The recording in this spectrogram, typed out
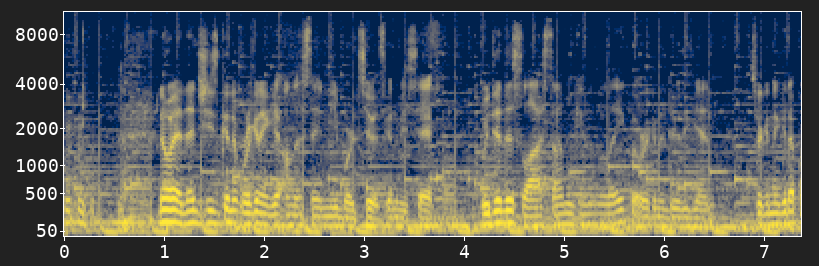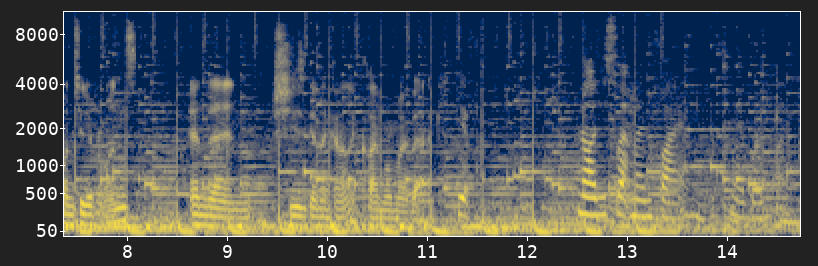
no wait, then she's gonna. We're gonna get on the same kneeboard too. It's gonna be sick. We did this last time we came to the lake, but we're gonna do it again. So we're gonna get up on two different ones, and then she's gonna kind of like climb on my back. Yep. No, I'll just let mine fly. My board fly.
